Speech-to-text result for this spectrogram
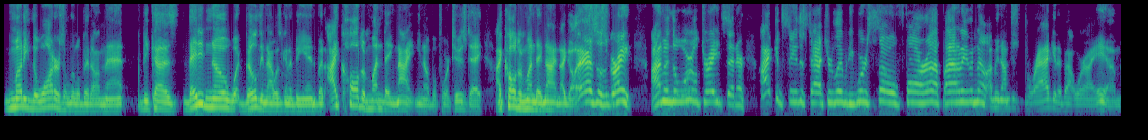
muddied the waters a little bit on that because they didn't know what building I was going to be in. But I called a Monday night, you know, before Tuesday. I called a Monday night and I go, "This is great. I'm in the World Trade Center. I can see the Statue of Liberty. We're so far up. I don't even know. I mean, I'm just bragging about where I am.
